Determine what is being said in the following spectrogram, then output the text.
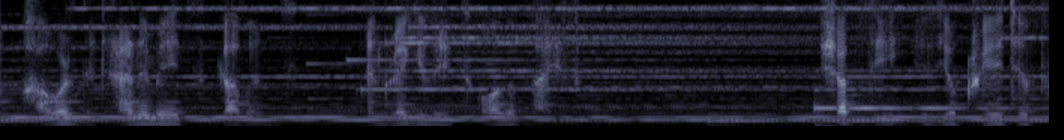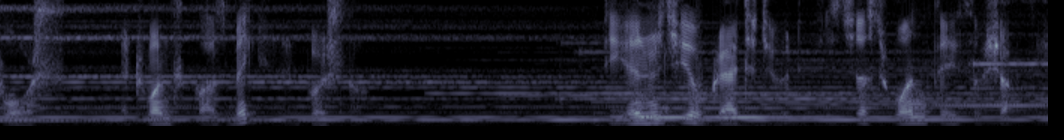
a power that animates, governs, and regulates all of life. Shakti is your creative force, at once cosmic and personal. The energy of gratitude is just one face of Shakti,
